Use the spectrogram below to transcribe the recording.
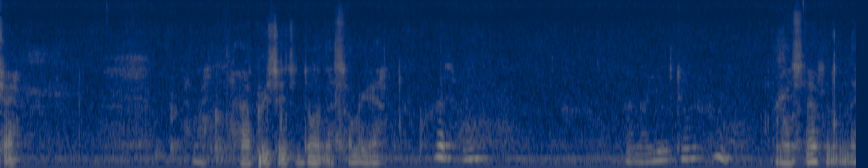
Okay. I appreciate you doing this for me, yeah. Of course, man. I know you was doing it for me. Most definitely.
